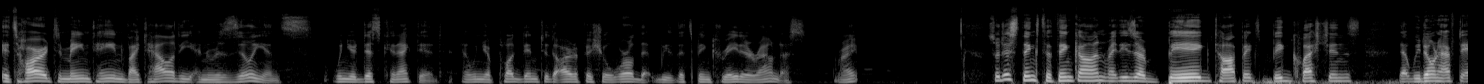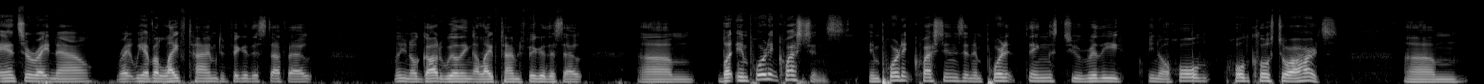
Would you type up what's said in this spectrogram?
It's hard to maintain vitality and resilience when you're disconnected and when you're plugged into the artificial world that we, that's been created around us, right? So just things to think on, right? These are big topics, big questions that we don't have to answer right now, right? We have a lifetime to figure this stuff out. You know, God willing, a lifetime to figure this out. Um, but important questions, important questions, and important things to really, you know, hold hold close to our hearts. Um,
